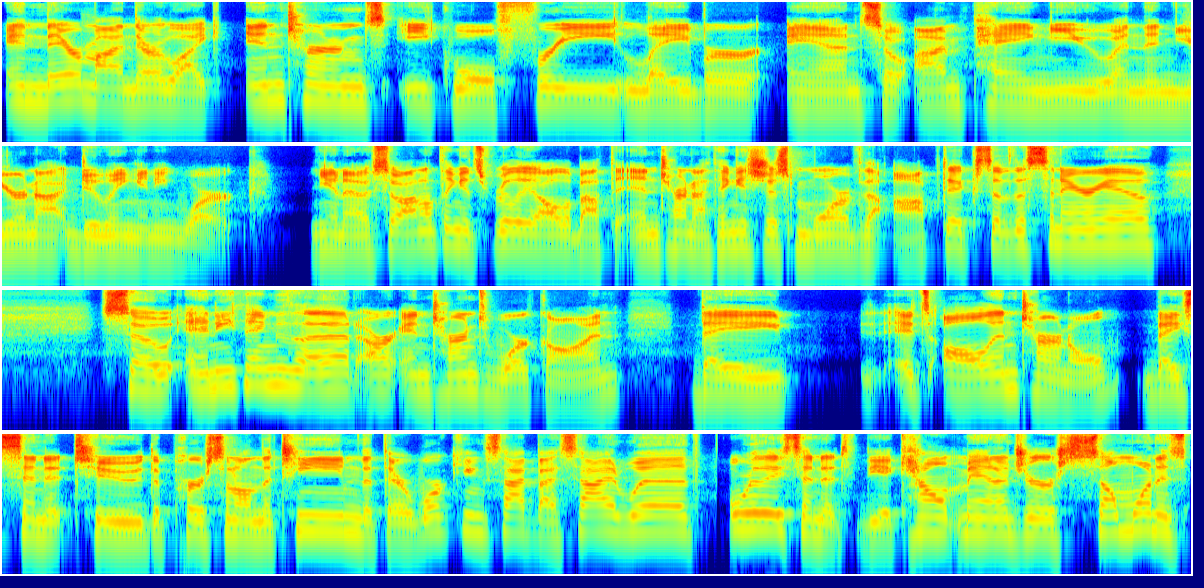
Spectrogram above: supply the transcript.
In their mind, they're like, interns equal free labor. And so I'm paying you, and then you're not doing any work. You know, so I don't think it's really all about the intern. I think it's just more of the optics of the scenario. So anything that our interns work on, they it's all internal. They send it to the person on the team that they're working side by side with, or they send it to the account manager. Someone is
